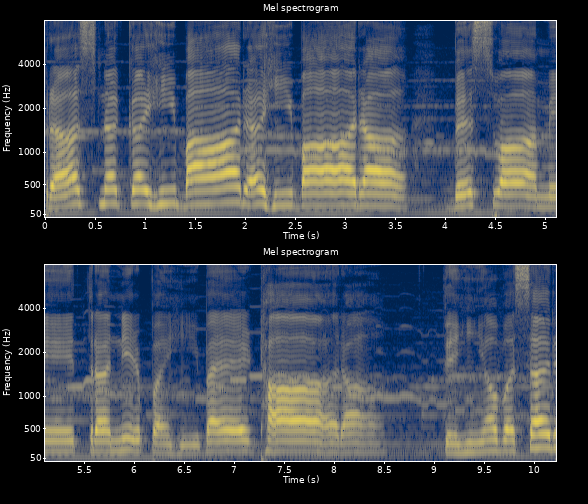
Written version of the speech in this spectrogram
प्रश्न कहीं बार ही बारा विश्वामित्र निरपही बैठारा, तिही अवसर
